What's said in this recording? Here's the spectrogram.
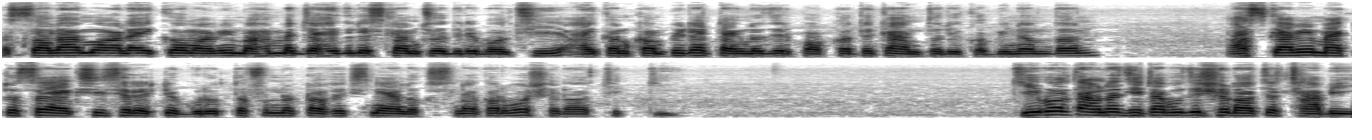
আসসালামু আলাইকুম, আমি মোহাম্মদ জাহিদুল ইসলাম চৌধুরী বলছি আইকন কম্পিউটার টেকনোলজির পক্ষ থেকে আন্তরিক অভিনন্দন। আজকে আমি মাইক্রোসফট অ্যাক্সিসের একটি গুরুত্বপূর্ণ টপিকস নিয়ে আলোচনা করব, সেটা হচ্ছে কি? কি বলতে আমরা যেটা বুঝি সেটা হচ্ছে ছাবি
